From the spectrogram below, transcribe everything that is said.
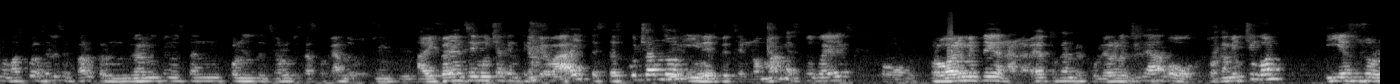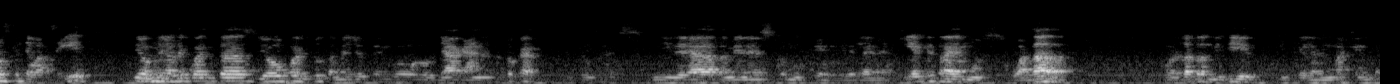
nomás por hacerles el paro, pero realmente no están poniendo atención a lo que estás tocando, güey. A diferencia, hay mucha gente que va y te está escuchando y después dice, no mames, estos güeyes, o probablemente digan, a la vez tocan reculero la chingada, o tocan bien chingón, y esos son los que te van a seguir. Digo, al final de cuentas, yo, por ejemplo, también yo tengo ya ganas de tocar. Entonces, mi idea también es como que la energía que traemos guardada, poderla transmitir y que la misma gente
